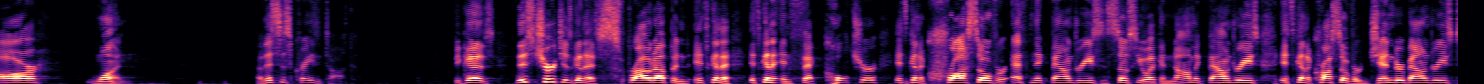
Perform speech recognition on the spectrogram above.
are one. Now, this is crazy talk because this church is going to sprout up and it's going to it's going to infect culture. It's going to cross over ethnic boundaries and socioeconomic boundaries. It's going to cross over gender boundaries.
